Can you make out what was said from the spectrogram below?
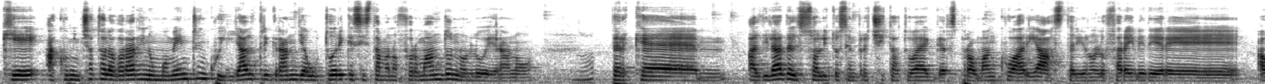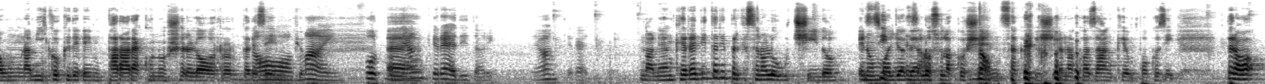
che ha cominciato a lavorare in un momento in cui gli altri grandi autori che si stavano formando non lo erano. No? Perché mh, al di là del solito sempre citato Eggers, però manco Ari Aster io non lo farei vedere a un amico che deve imparare a conoscere l'horror, per no, esempio. mai, For- Eh. neanche Hereditary, neanche Hereditary. No, neanche Hereditary perché sennò lo uccido e non Sì, voglio averlo esatto. sulla coscienza, No. capisci? È una cosa anche un po' così. Però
